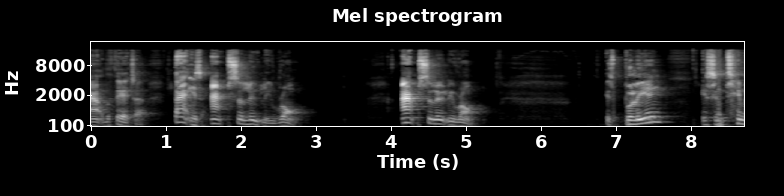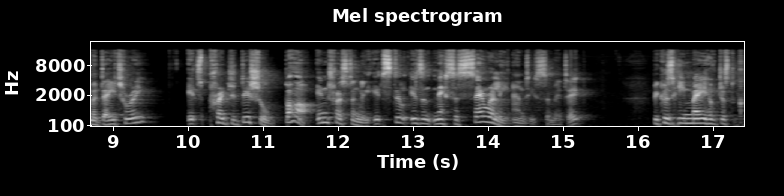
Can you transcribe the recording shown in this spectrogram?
out of the theatre. That is absolutely wrong. Absolutely wrong. It's bullying, it's intimidatory, it's prejudicial, but interestingly, it still isn't necessarily anti Semitic because he may have just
